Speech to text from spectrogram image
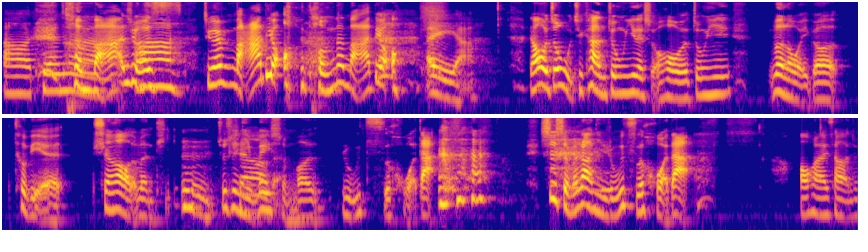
啊天呐，很麻，整个整个人麻掉，疼的麻掉。哎呀，然后我周五去看中医的时候，中医问了我一个特别深奥的问题，嗯，就是你为什么如此火大？是什么让你如此火大？我后来想，就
